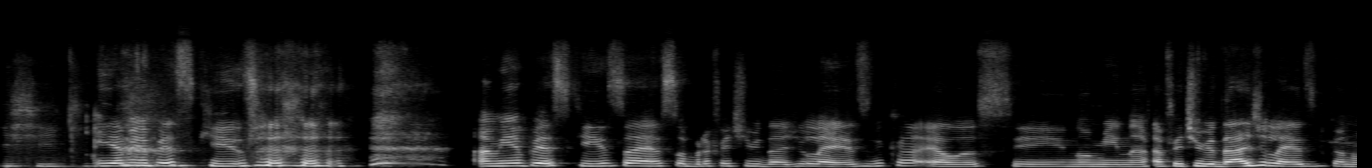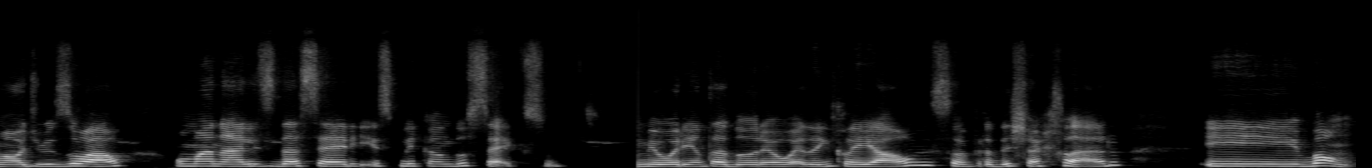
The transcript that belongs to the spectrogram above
Que chique. E a minha pesquisa. a minha pesquisa é sobre afetividade lésbica. Ela se nomina Afetividade Lésbica no Audiovisual, uma análise da série Explicando o Sexo. Meu orientador é o Eden Clay Alves, só para deixar claro. E, bom,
